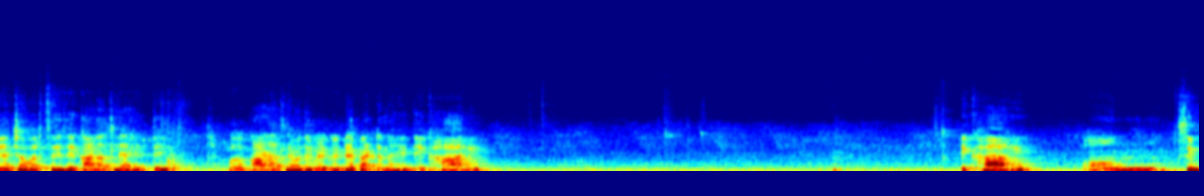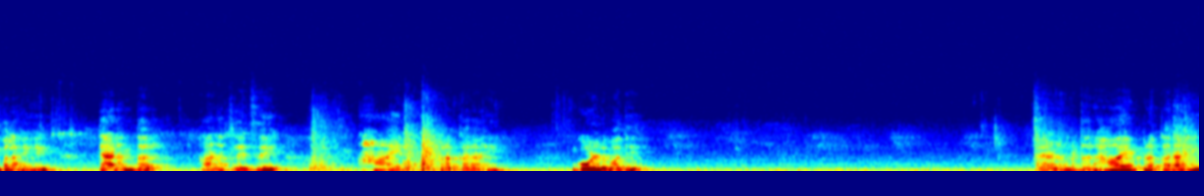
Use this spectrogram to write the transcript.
याच्यावरचे जे कानातले आहेत ते कानातल्यामध्ये वेगवेगळे पॅटर्न आहेत. एक हा आहे. एक हा आहे. सिंपल आहे हे. त्यानंतर कानातल्याचे हा एक प्रकार आहे. गोल्डमध्ये. त्यानंतर हा एक प्रकार आहे.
